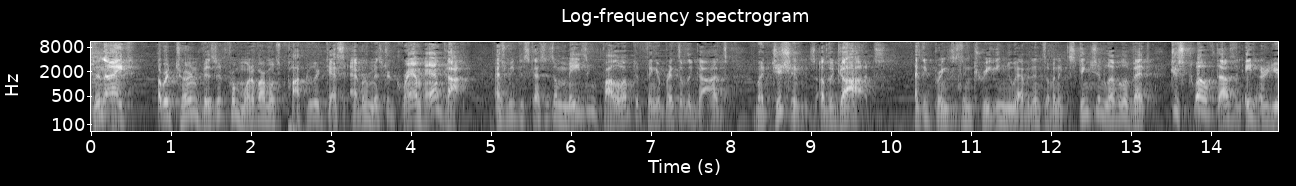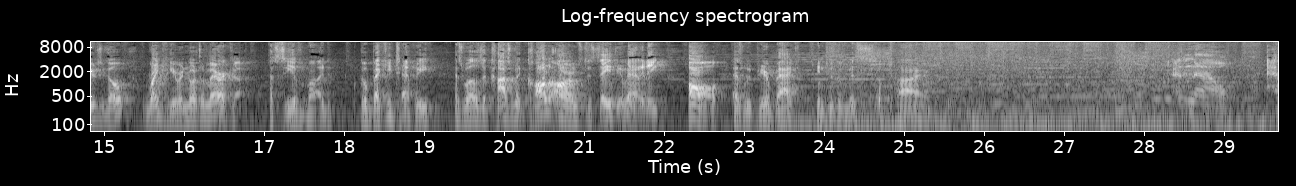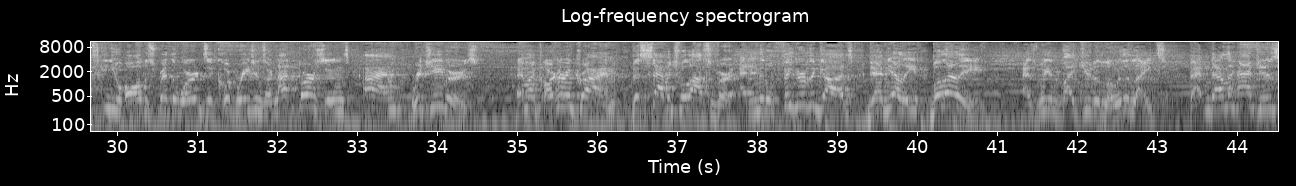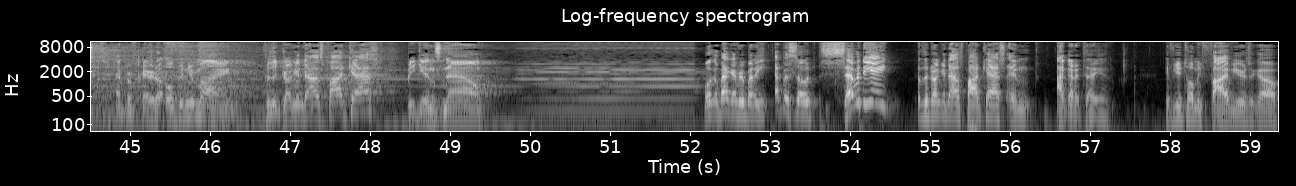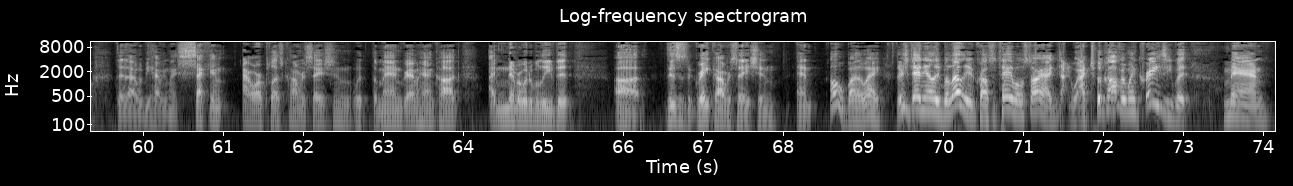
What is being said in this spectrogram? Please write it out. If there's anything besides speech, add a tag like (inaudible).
Tonight, a return visit from one of our most popular guests ever, Mr. Graham Hancock, as we discuss his amazing follow up to Fingerprints of the Gods, Magicians of the Gods, as he brings us intriguing new evidence of an extinction level event just 12,800 years ago, right here in North America. A sea of mud, Gobekli Tepe, as well as a cosmic call to arms to save humanity, all as we peer back into the mists of time. And now, asking you all to spread the words that corporations are not persons, I'm Rich Everts. And my partner in crime, the savage philosopher and middle finger of the gods, Daniele Bolelli. As we invite you to lower the lights, batten down the hatches, and prepare to open your mind. For the Drunken Taoist podcast begins now. Welcome back, everybody. Episode 78 of the Drunken Taoist podcast. And I got to tell you, if you told me five years ago that I would be having my second hour plus conversation with the man Graham Hancock, I never would have believed it. Uh, this is a great conversation. And oh, by the way, there's Daniele Bolelli across the table. Sorry, I, I took off and went crazy, but man,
